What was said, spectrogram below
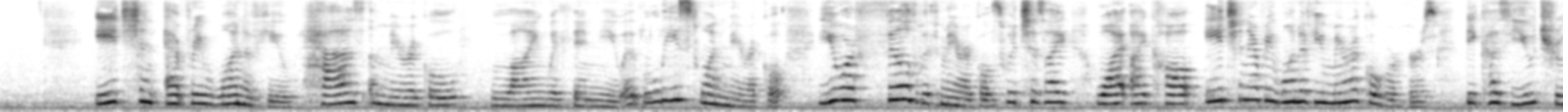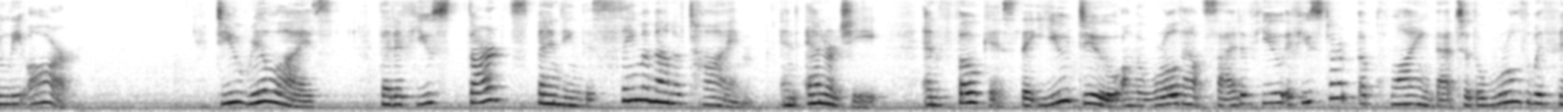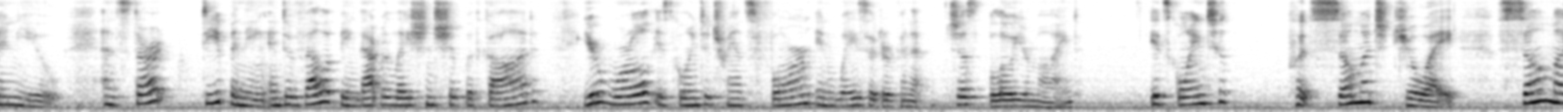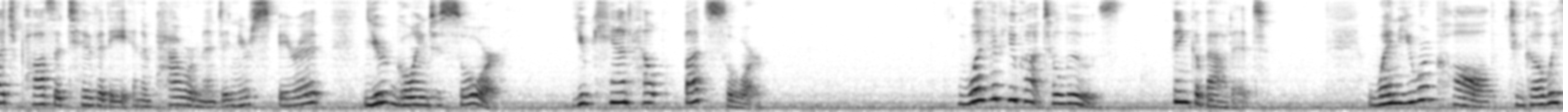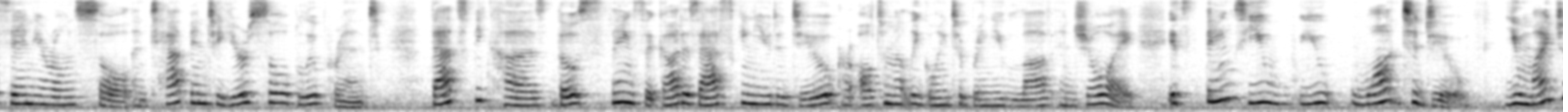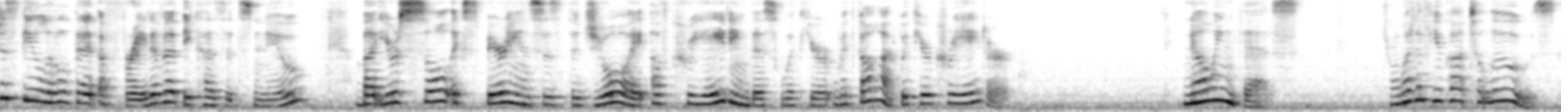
Each and every one of you has a miracle lying within you, at least one miracle. You are filled with miracles, which is I, why I call each and every one of you miracle workers, because you truly are. Do you realize that if you start spending the same amount of time and energy and focus that you do on the world outside of you, if you start applying that to the world within you and start deepening and developing that relationship with God, your world is going to transform in ways that are going to just blow your mind. It's going to put so much joy, so much positivity and empowerment in your spirit, you're going to soar. You can't help but soar. What have you got to lose? Think about it. When you are called to go within your own soul and tap into your soul blueprint, that's because those things that God is asking you to do are ultimately going to bring you love and joy. It's things you you want to do. You might just be a little bit afraid of it because it's new, but your soul experiences the joy of creating this with your with God, with your creator. Knowing this, what have you got to lose?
